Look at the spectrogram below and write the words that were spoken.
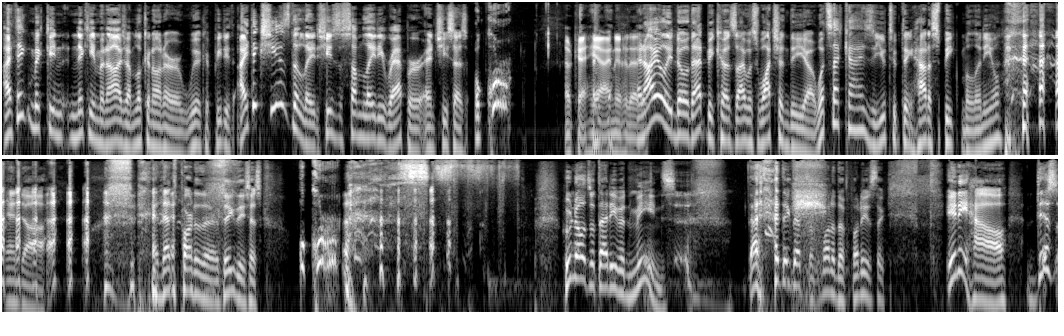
I think Nicki, Nicki Minaj. I'm looking on her Wikipedia. I think she is the lady. She's some lady rapper, and she says crrr." Okay, yeah, I knew who that is. and I only know that because I was watching the uh, what's that guy's the YouTube thing, How to Speak Millennial, and uh, and that's part of the thing. That he says, crrr." Who knows what that even means? I think that's one of the funniest things. Anyhow, this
